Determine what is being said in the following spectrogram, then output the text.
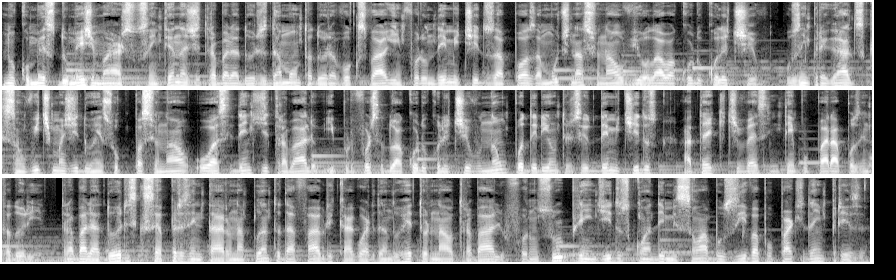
No começo do mês de março, centenas de trabalhadores da montadora Volkswagen foram demitidos após a multinacional violar o acordo coletivo. Os empregados que são vítimas de doença ocupacional ou acidente de trabalho e por força do acordo coletivo não poderiam ter sido demitidos até que tivessem tempo para a aposentadoria. Trabalhadores que se apresentaram na planta da fábrica aguardando retornar ao trabalho foram surpreendidos com a demissão abusiva por parte da empresa.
